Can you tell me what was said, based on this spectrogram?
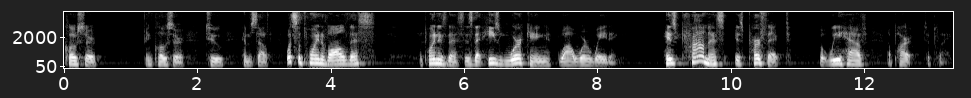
closer and closer to himself. What's the point of all this? The point is this is that he's working while we're waiting. His promise is perfect, but we have a part to play.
